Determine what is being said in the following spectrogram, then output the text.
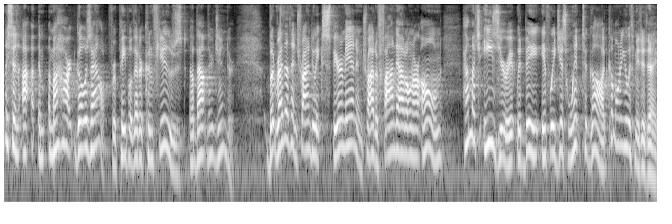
Listen, I, my heart goes out for people that are confused about their gender. But rather than trying to experiment and try to find out on our own, how much easier it would be if we just went to God. Come on, are you with me today?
